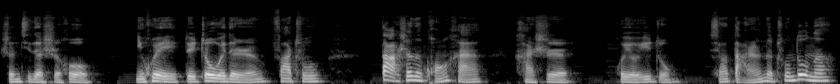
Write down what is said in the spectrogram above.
生气的时候你会对周围的人发出大声的狂喊，还是会有一种想打人的冲动呢？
